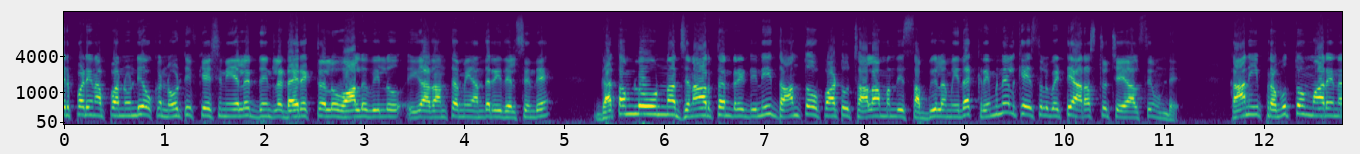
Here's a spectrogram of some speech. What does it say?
ఏర్పడినప్పటి నుండి ఒక నోటిఫికేషన్ ఇవ్వలేదు దీంట్లో డైరెక్టర్లు వాళ్ళు వీళ్ళు ఇక అదంతా మీ అందరికీ తెలిసిందే. గతంలో ఉన్న జనార్దన్ రెడ్డిని దాంతోపాటు చాలామంది సభ్యుల మీద క్రిమినల్ కేసులు పెట్టి అరెస్టు చేయాల్సి ఉండే. కానీ ప్రభుత్వం మారిన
